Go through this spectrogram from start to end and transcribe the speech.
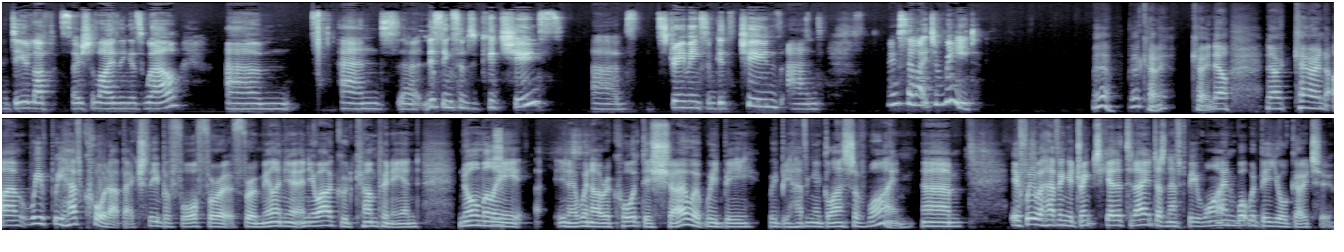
I do love socializing as well. Um, and uh, listening to some good tunes, uh, streaming some good tunes, and I also like to read. Yeah, okay. Okay, now, now, Karen, um, we we have caught up actually before for for a million, and you are good company. And normally, you know, when I record this show, we'd be we'd be having a glass of wine. Um, if we were having a drink together today, it doesn't have to be wine. What would be your go to?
